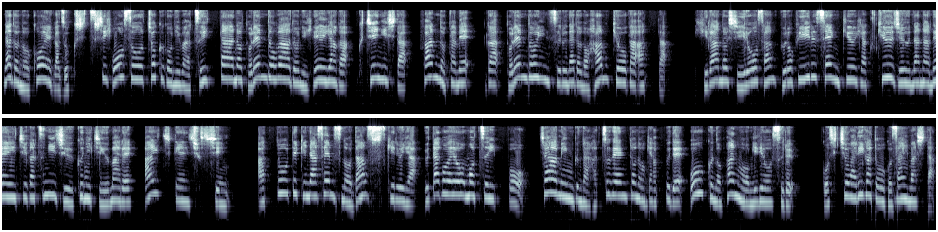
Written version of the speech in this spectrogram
などの声が続出し放送直後にはツイッターのトレンドワードに平野が口にしたファンのためがトレンドインするなどの反響があった。平野志陽さんプロフィール1997年1月29日生まれ、愛知県出身。圧倒的なセンスのダンススキルや歌声を持つ一方、チャーミングな発言とのギャップで多くのファンを魅了する。ご視聴ありがとうございました。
